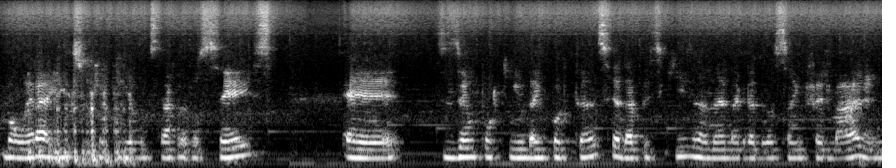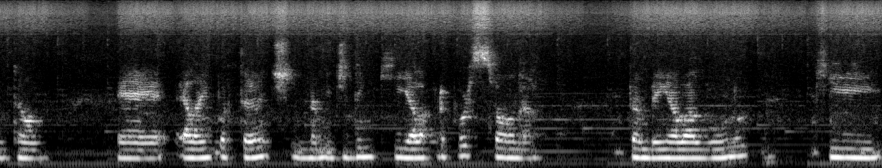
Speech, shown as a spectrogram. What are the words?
Bom, era isso que eu queria mostrar para vocês. É, dizer um pouquinho da importância da pesquisa né, na graduação em enfermagem. Então, é, ela é importante na medida em que ela proporciona também ao aluno que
